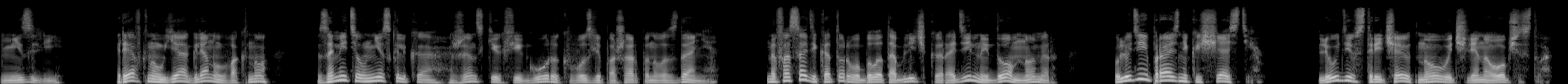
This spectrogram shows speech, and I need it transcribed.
не зли. Рявкнул я, глянул в окно — заметил несколько женских фигурок возле пошарпанного здания, на фасаде которого была табличка «Родильный дом, номер». У людей праздник и счастье. Люди встречают нового члена общества.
